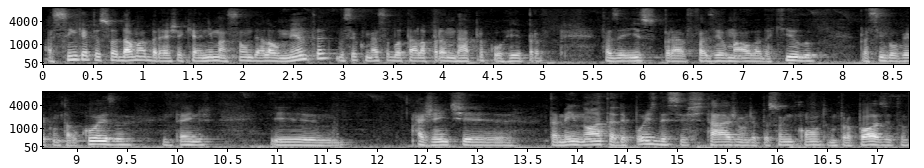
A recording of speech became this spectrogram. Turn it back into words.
assim que a pessoa dá uma brecha, que a animação dela aumenta, você começa a botar ela para andar, para correr, para fazer isso, para fazer uma aula daquilo, para se envolver com tal coisa, entende? E a gente também nota, depois desse estágio onde a pessoa encontra um propósito,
